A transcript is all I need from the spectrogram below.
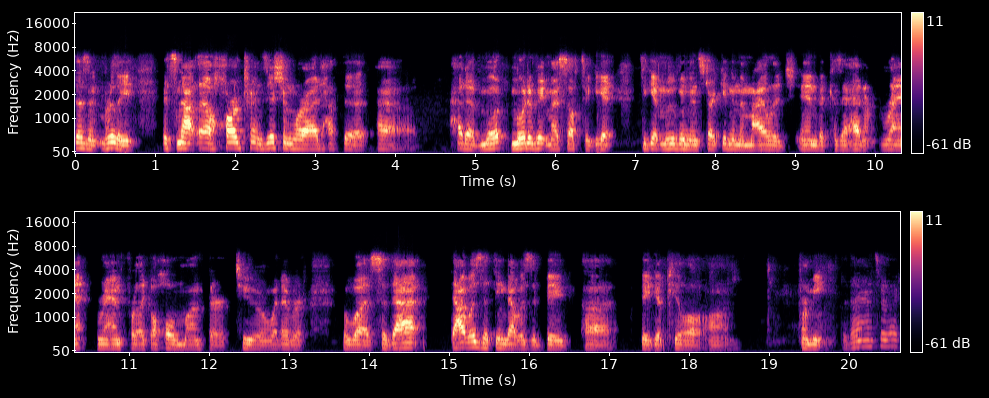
doesn't really it's not a hard transition where i'd have to uh, how to mo- motivate myself to get to get moving and start getting the mileage in because I hadn't ran ran for like a whole month or two or whatever it was. So that that was the thing that was a big uh, big appeal um, for me. Did that answer that?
